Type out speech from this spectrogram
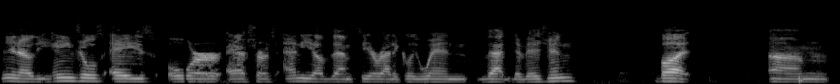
you know, the Angels, A's, or Astros, any of them theoretically win that division. But, um,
